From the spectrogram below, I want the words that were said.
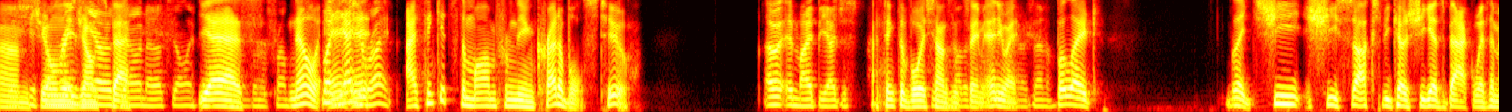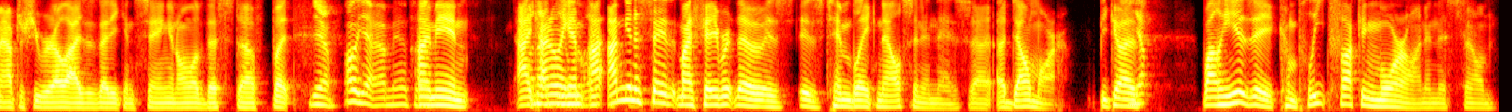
Um, she only jumps back. Arizona, That's the only thing Yes. No, But and- yeah, you're right. I think it's the mom from The Incredibles too. Oh, it might be. I just I think the voice sounds the same. Anyway, but like like she she sucks because she gets back with him after she realizes that he can sing and all of this stuff but yeah. Oh yeah. I mean, it's. a- i mean I kind of like him. feeling I, like- I'm gonna say that my favorite though is is Tim Blake Nelson in this, uh, a Delmar, because Yep. While he is a complete fucking moron in this film,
